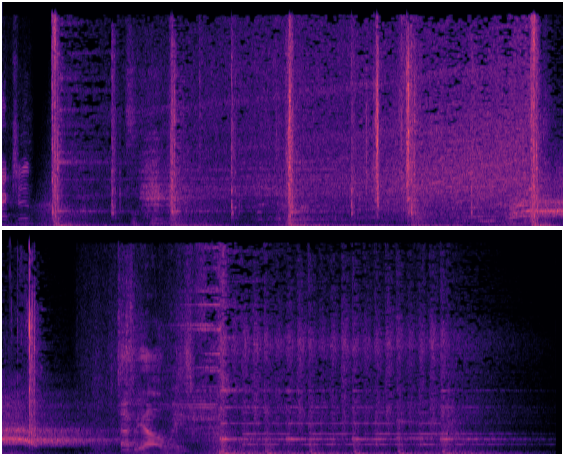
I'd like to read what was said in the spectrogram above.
Action. Okay. Happy Halloween.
